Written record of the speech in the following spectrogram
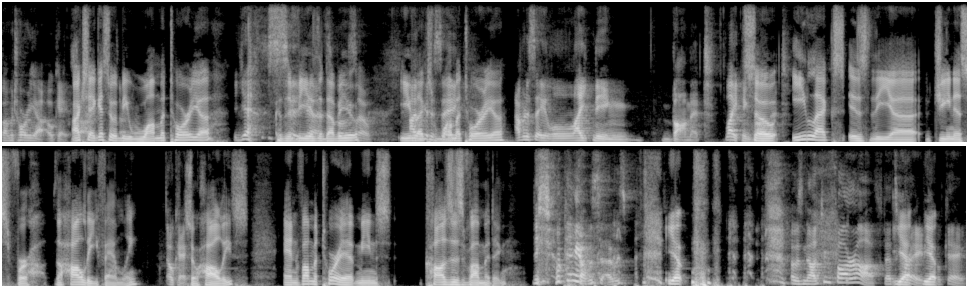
Vomitoria. Okay. Actually, I guess it would be vomitoria. Yes. Because the V is a W. So. I'm Ilex say- vomitoria. I'm going to say lightning vomit. Lightning vomit. So vomit. Ilex is the uh, genus for the holly family. Okay. So hollies, and vomitoria means causes vomiting. okay. I was I was Yep. I was not too far off. That's Yep, great. yep. Okay.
